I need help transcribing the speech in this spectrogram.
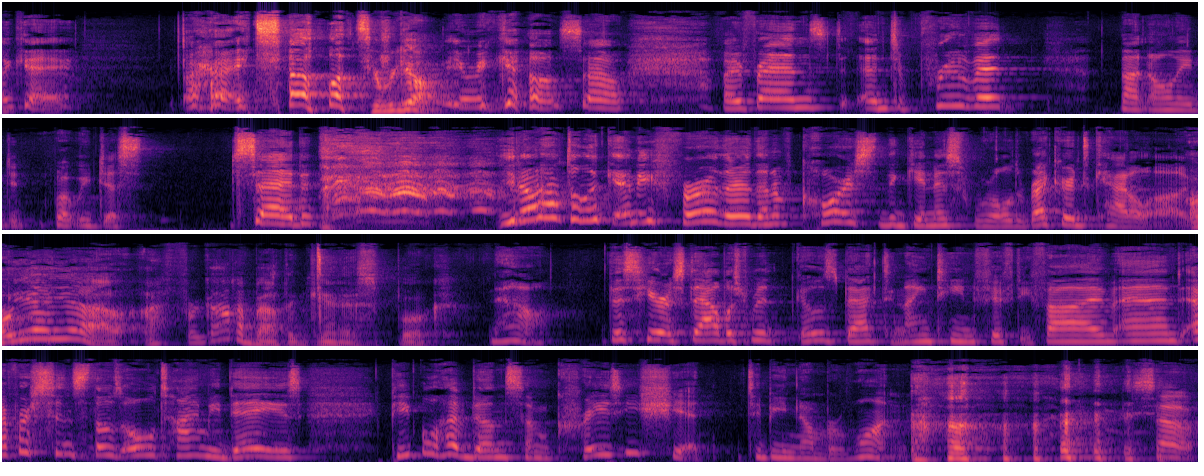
Okay. All right. So let's Here we go. Here we go. So, my friends, and to prove it, not only did what we just said, you don't have to look any further than, of course, the Guinness World Records catalog. Oh yeah, yeah. I forgot about the Guinness book. Now, this here establishment goes back to 1955, and ever since those old timey days, people have done some crazy shit to be number one. so,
